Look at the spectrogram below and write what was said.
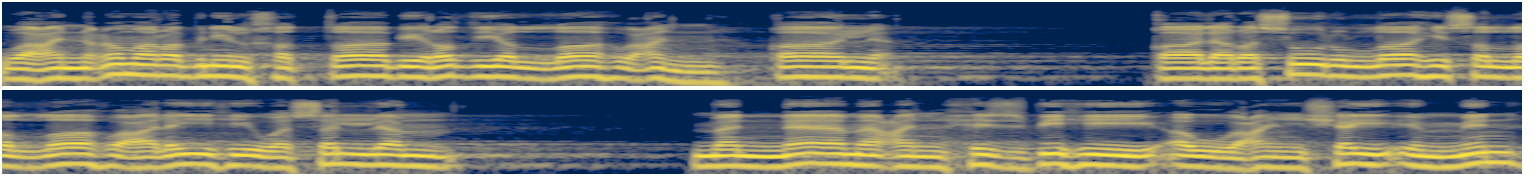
وعن عمر بن الخطاب رضی اللہ عنہ قال قال رسول الله صلى الله عليه وسلم، من نام عن حزبه أو عن شيء منه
